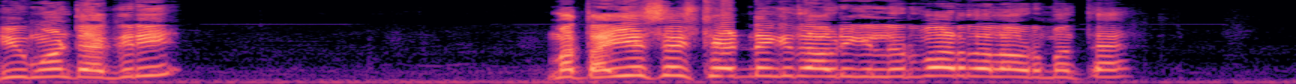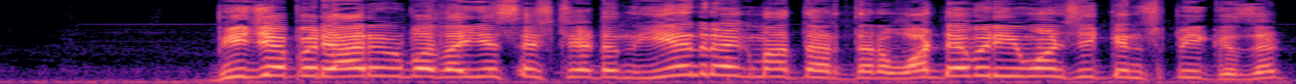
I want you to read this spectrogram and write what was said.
ಡ್ಯೂ ವಾಂಟ್ ಅಗ್ರಿ ಮತ್ತೆ ಐ ಎಸ್ ಐ ಸ್ಟೇಟ್ನಾಗಿದ್ದು ಅವ್ರಿಗೆ ಇಲ್ಲಿರಬಾರ್ದಲ್ಲ ಅವ್ರು ಮತ್ತೆ? ಬಿಜೆಪಿ ಯಾರು ಇರ್ಬೋದು ಐ ಎಸ್ ಐ ಸ್ಟೇಟ್ ಅಂತ? ಏನ್ರಾಗ ಮಾತಾಡ್ತಾರೆ? Whatever you want you can speak is it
